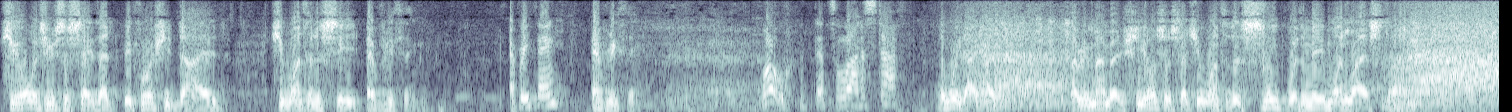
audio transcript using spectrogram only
she always used to say that before she died, she wanted to see everything. Everything? Everything. Whoa, that's a lot of stuff. Oh, wait, I, I, I remember. She also said she wanted to sleep with me one last time.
